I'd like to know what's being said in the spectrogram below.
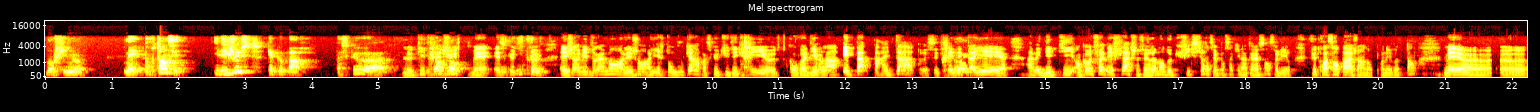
mon film. Mais pourtant, c'est, il est juste quelque part. Parce que euh, Le titre est juste, sont mais est-ce que tu peux, et j'invite vraiment les gens à lire ton bouquin parce que tu décris euh, ce qu'on va dire là, étape par étape, c'est très Oui. détaillé, avec des petits, encore une fois, des flashs, ça fait vraiment docu-fiction, c'est pour ça qu'il est intéressant ce livre. Fait 300 pages, hein, donc prenez votre temps, mais euh, euh,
